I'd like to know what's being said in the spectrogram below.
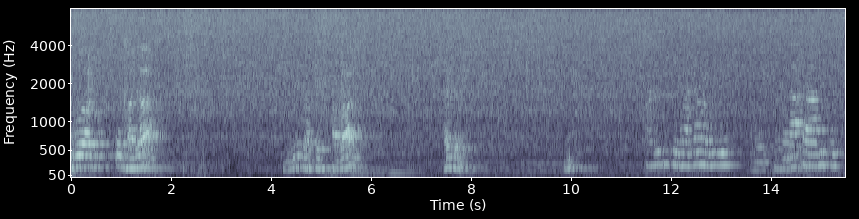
আলু আর ভাজা দিয়ে রাতের খাবার। তাই আলু দিয়ে ভাজা হবে। ডাটা আলু পোস্ত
